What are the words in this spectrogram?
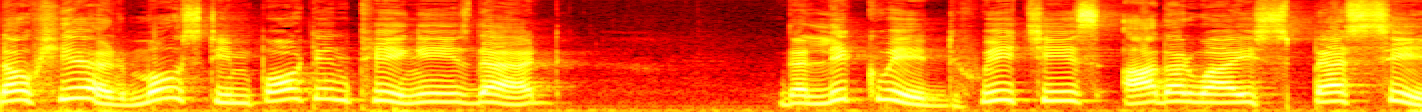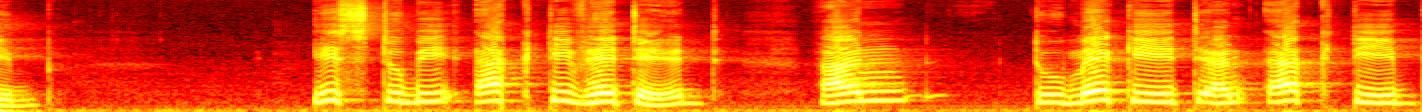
Now, here most important thing is that the liquid which is otherwise passive is to be activated and to make it an active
